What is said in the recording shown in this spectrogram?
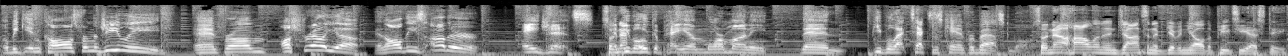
he'll be getting calls from the G League and from Australia and all these other agents So and now- people who could pay him more money than people at Texas can for basketball. So now Holland and Johnson have given y'all the PTSD.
